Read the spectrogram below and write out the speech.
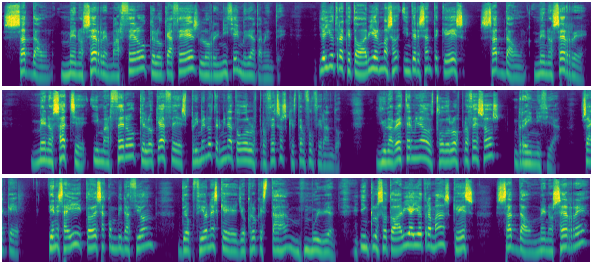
shutdown menos R más 0, que lo que hace es lo reinicia inmediatamente. Y hay otra que todavía es más interesante que es shutdown menos R menos H y más 0, que lo que hace es primero termina todos los procesos que están funcionando. Y una vez terminados todos los procesos, reinicia. O sea que tienes ahí toda esa combinación de opciones que yo creo que está muy bien. Incluso todavía hay otra más que es shutdown menos R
